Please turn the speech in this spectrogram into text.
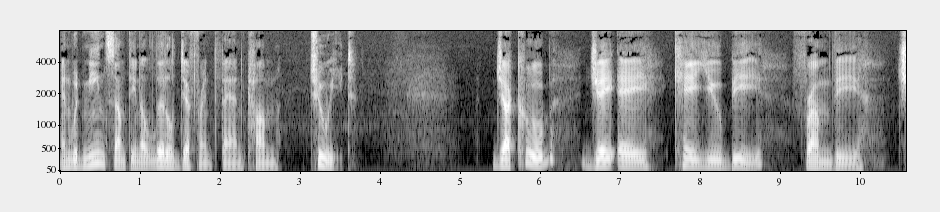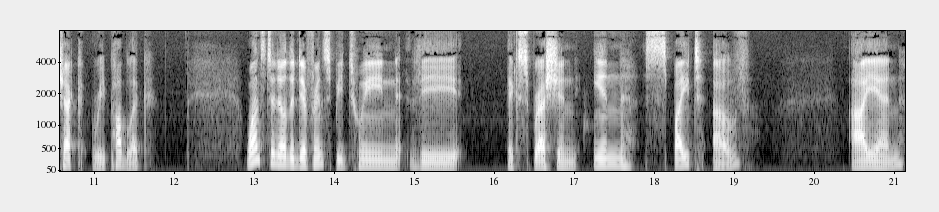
and would mean something a little different than come to eat. Jakub, J A K U B, from the Czech Republic, wants to know the difference between the expression in spite of, I N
